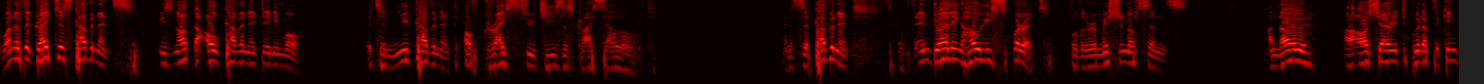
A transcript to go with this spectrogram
One of the greatest covenants is not the old covenant anymore. It's a new covenant of grace through Jesus Christ our Lord. And it's a covenant of the indwelling Holy Spirit for the remission of sins. I know I asked Sharon to put up the, King,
